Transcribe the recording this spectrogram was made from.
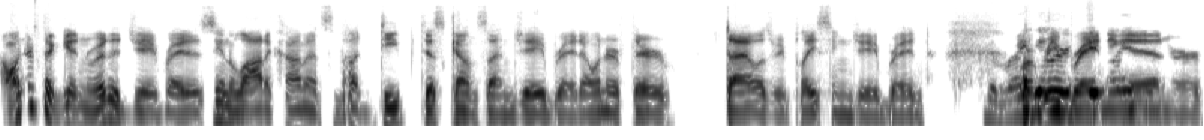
I wonder if they're getting rid of J Braid. I've seen a lot of comments about deep discounts on J Braid. I wonder if their dial is replacing J Braid or rebranding it or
